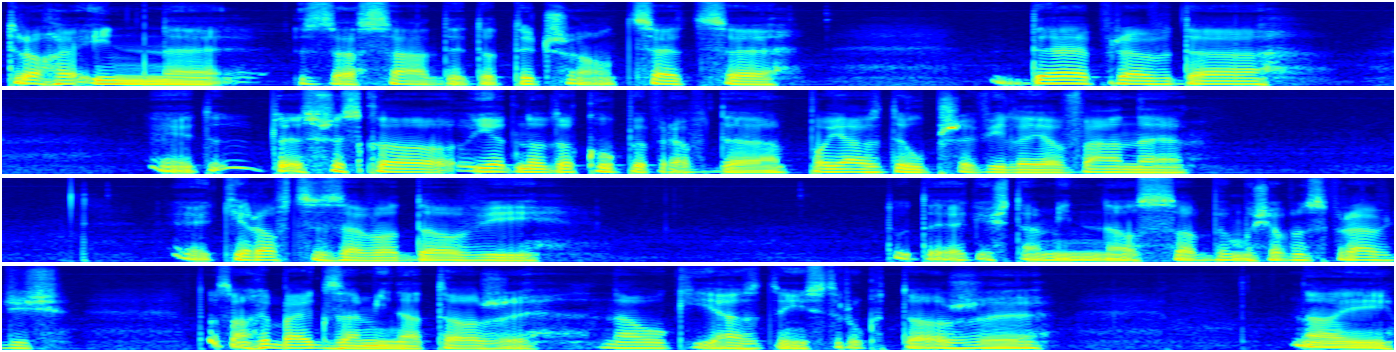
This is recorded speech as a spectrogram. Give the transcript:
trochę inne zasady dotyczą CC, D, prawda? To, jest wszystko jedno do kupy, prawda? Pojazdy uprzywilejowane, kierowcy zawodowi, tutaj jakieś tam inne osoby, musiałbym sprawdzić. To są chyba egzaminatorzy nauki jazdy, instruktorzy. No i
